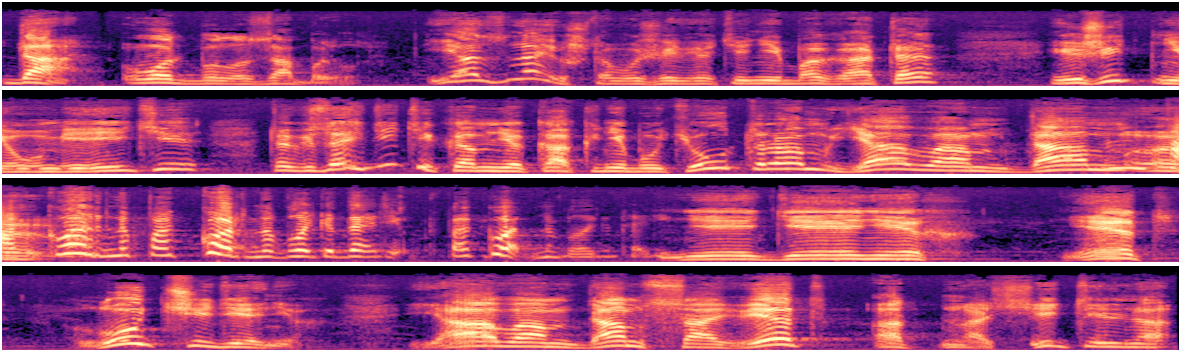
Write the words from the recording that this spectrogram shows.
Да, вот было забыл. Я знаю, что вы живете небогато и жить не умеете, так зайдите ко мне как-нибудь утром, я вам дам... Э... Покорно, покорно благодарю, покорно благодарю. Не денег, нет, лучше денег. Я вам дам совет относительно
